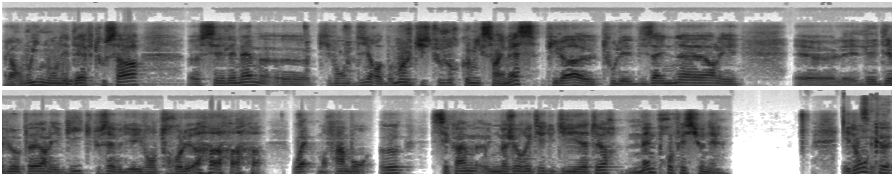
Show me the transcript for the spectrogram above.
Alors oui, nous on est dev, tout ça. euh, c'est les mêmes euh, qui vont dire, bon, moi j'utilise toujours Comics sans MS, puis là euh, tous les designers, les, les les développeurs, les geeks, tout ça ils vont troller. Ouais, mais enfin bon, eux c'est quand même une majorité d'utilisateurs, même professionnels. Et donc euh,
